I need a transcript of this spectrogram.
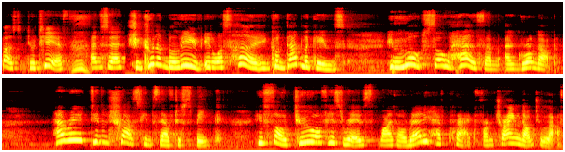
burst into tears hmm. and said she couldn't believe it was her in Dudleykins. He looked so handsome and grown up. Harry didn't trust himself to speak. He thought two of his ribs might already have cracked from trying not to laugh.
